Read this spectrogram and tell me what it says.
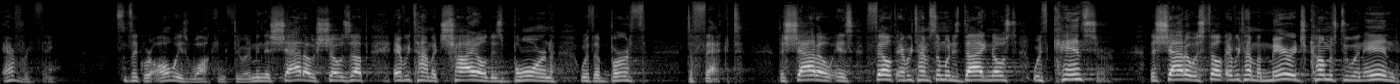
everything. It seems like we're always walking through it. I mean, the shadow shows up every time a child is born with a birth defect. The shadow is felt every time someone is diagnosed with cancer. The shadow is felt every time a marriage comes to an end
